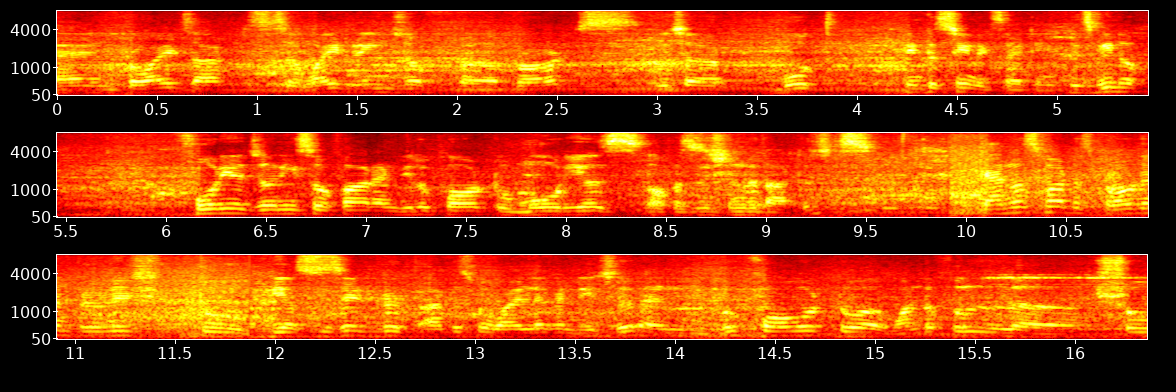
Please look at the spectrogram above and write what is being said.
and provides artists a wide range of uh, products which are both interesting and exciting. It's been a four-year journey so far and we look forward to more years of association with artists. Canvas Smart is proud and privileged to be associated with Artists for Wildlife and Nature and look forward to a wonderful uh, show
